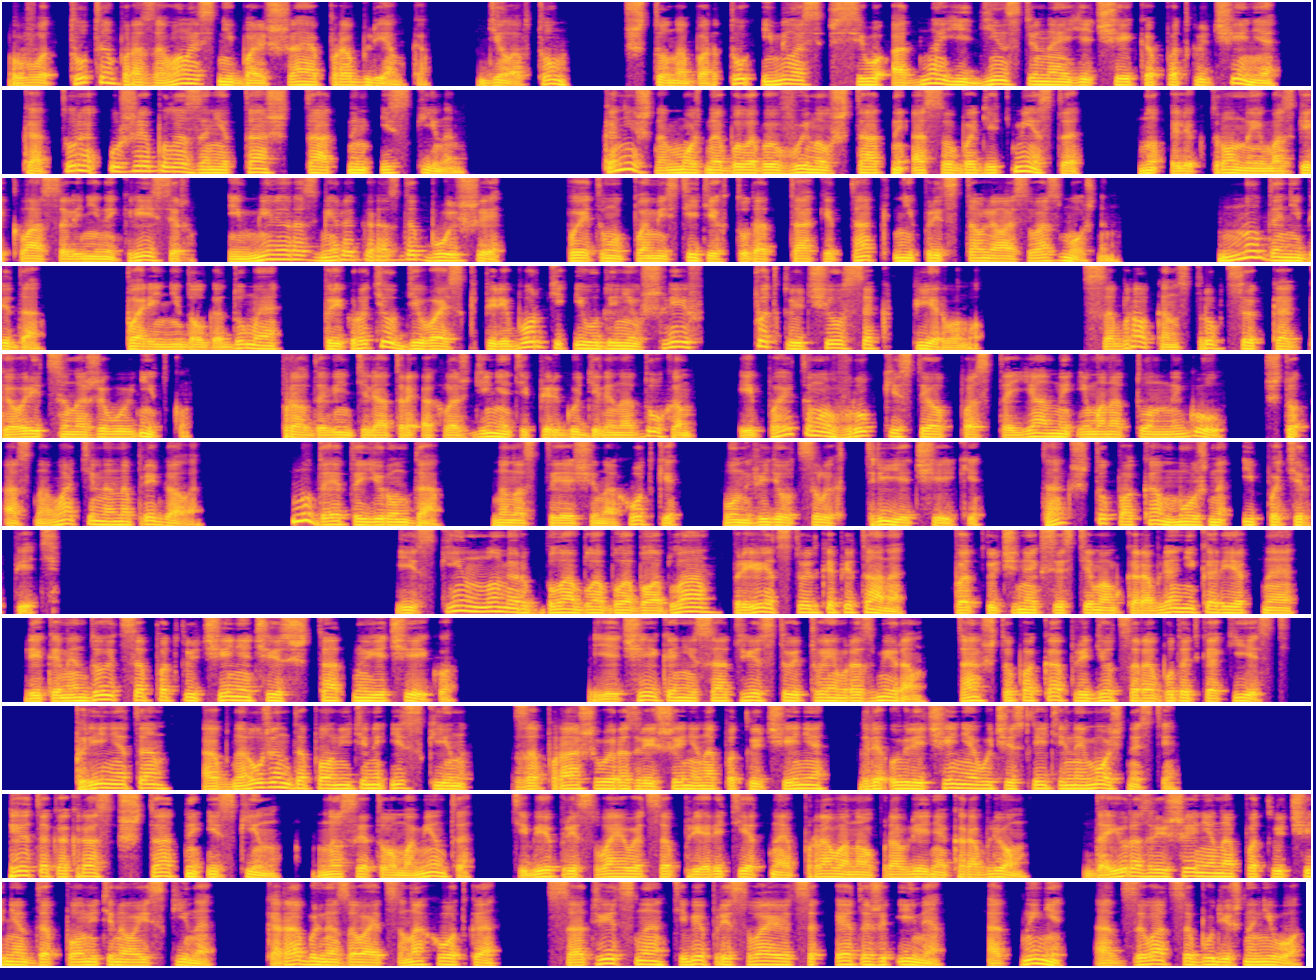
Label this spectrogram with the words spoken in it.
Вот тут образовалась небольшая проблемка. Дело в том, что на борту имелась всего одна единственная ячейка подключения, которая уже была занята штатным искином. Конечно, можно было бы, вынув штатный, освободить место, но электронные мозги класса линейный крейсер имели размеры гораздо большие, поэтому поместить их туда так и так не представлялось возможным. Ну да не беда. Парень, недолго думая, прикрутил девайс к переборке и, удлинив шлейф, подключился к первому. Собрал конструкцию, как говорится, на живую нитку. Правда, вентиляторы охлаждения теперь гудели над духом, и поэтому в рубке стоял постоянный и монотонный гул, что основательно напрягало. Ну да это ерунда. На настоящей находке он видел целых три ячейки, так что пока можно и потерпеть. И скин номер бла-бла-бла-бла-бла приветствует капитана. Подключение к системам корабля некорректное. Рекомендуется подключение через штатную ячейку. Ячейка не соответствует твоим размерам, так что пока придется работать как есть. Принято. Обнаружен дополнительный искин. Запрашиваю разрешение на подключение для увеличения вычислительной мощности. Это как раз штатный искин, но с этого момента тебе присваивается приоритетное право на управление кораблем. Даю разрешение на подключение дополнительного эскина. Корабль называется «Находка». Соответственно, тебе присваивается это же имя. Отныне отзываться будешь на него.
